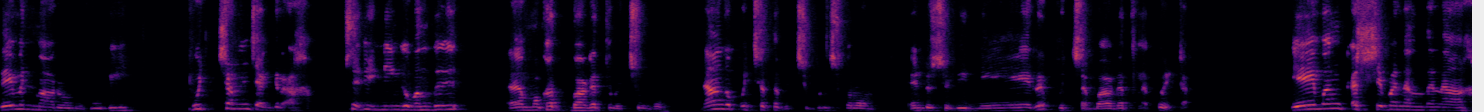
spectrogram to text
தேவன்மாரோடு கூடி புச்சம் ஜக்ராகம் சரி நீங்க வந்து அஹ், முக பாகத்தை வச்சுங்கோ. நாங்க புச்சத்தை வச்சு பிடிச்சுக்கிறோம் என்று சொல்லி நேர புச்ச பாகத்துல போயிட்டான் ஏவங் கஷ்யப நந்தனாக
